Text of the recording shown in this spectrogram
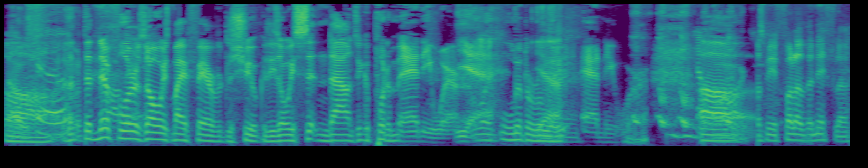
that was- Oh, the, the Niffler is always my favorite to shoot because he's always sitting down, so you can put him anywhere. Yeah. like literally Yeah. anywhere. Uh, Uh, must be follow the Niffler.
